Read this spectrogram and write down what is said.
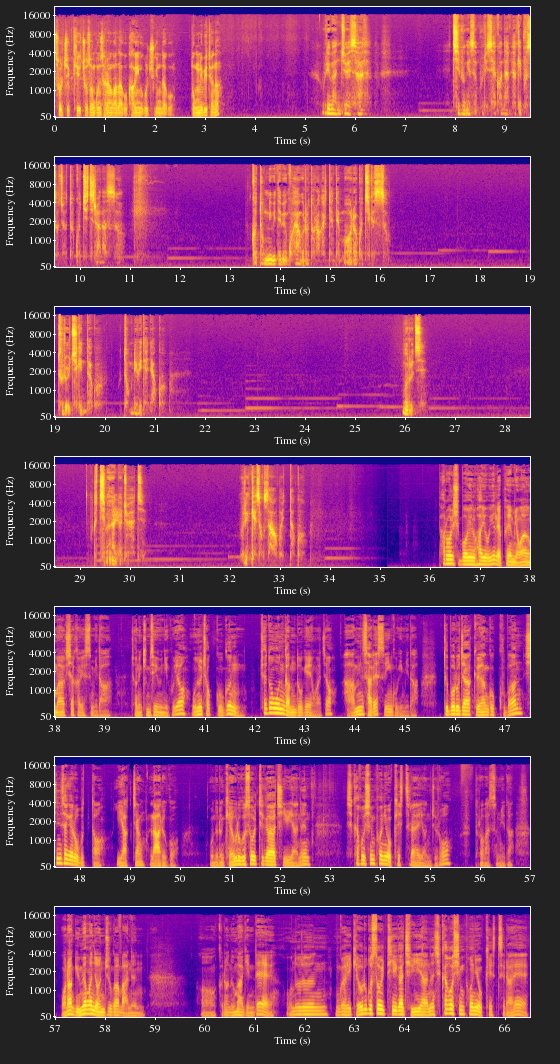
솔직히 조선군 사령관하고 강인국을 죽인다고 독립이 되나? 우리 만주에선 지붕에서 물이 새거나 벽이 부서져도 고치질 않았어. 그 독립이 되면 고향으로 돌아갈 텐데 뭐라 고 치겠어? 둘을 죽인다고 독립이 되냐고. 모르지. 그치만 알려줘야지. 우린 계속 싸우고 있다고. 8월 15일 화요일 FM 영화 음악 시작하겠습니다. 저는 김세윤이고요. 오늘 첫 곡은 최동훈 감독의 영화죠. 암살에 쓰인 곡입니다. 드보르자 교향곡 9번 신세계로부터 이악장 라르고 오늘은 게오르그 솔티가 지휘하는 시카고 심포니 오케스트라의 연주로 들어봤습니다. 워낙 유명한 연주가 많은 어, 그런 음악인데 오늘은 뭔가 이 게오르그 솔티가 지휘하는 시카고 심포니 오케스트라의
